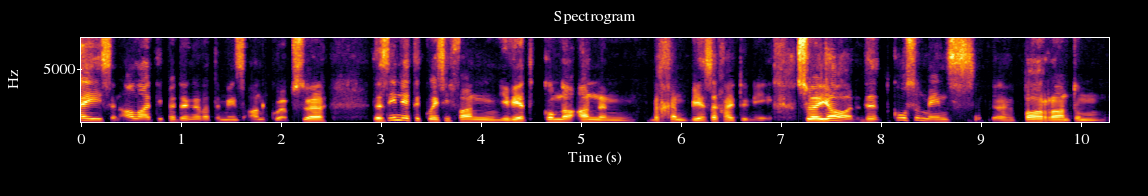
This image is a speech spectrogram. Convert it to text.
ys en al daai tipe dinge wat 'n mens aankoop. So dis nie net 'n kwessie van jy weet kom daar aan en begin besigheid doen nie. So ja, dit kos 'n mens 'n uh, paar rand om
